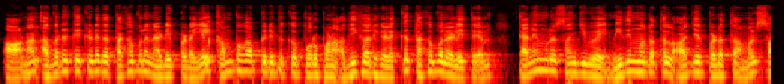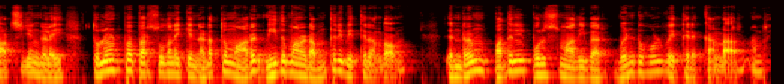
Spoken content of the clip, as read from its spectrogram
ஆனால் அவருக்கு கிடைத்த தகவலின் அடிப்படையில் கம்பகா பிரிவுக்கு பொறுப்பான அதிகாரிகளுக்கு தகவல் அளித்து கனிமுல சஞ்சீவை நீதிமன்றத்தில் ஆஜர்படுத்தாமல் சாட்சியங்களை தொழில்நுட்ப பரிசோதனைக்கு நடத்துமாறு நீதிமன்றம் தெரிவித்திருந்தோம். என்றும் பதில் பொலிஸ் அதிபர் வேண்டுகோள் வைத்திருக்கின்றார். நன்றி.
